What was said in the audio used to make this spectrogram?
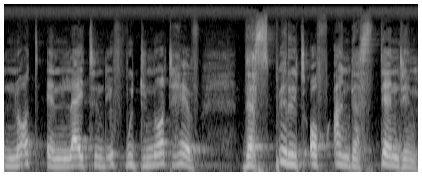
not enlightened, if we do not have the spirit of understanding,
